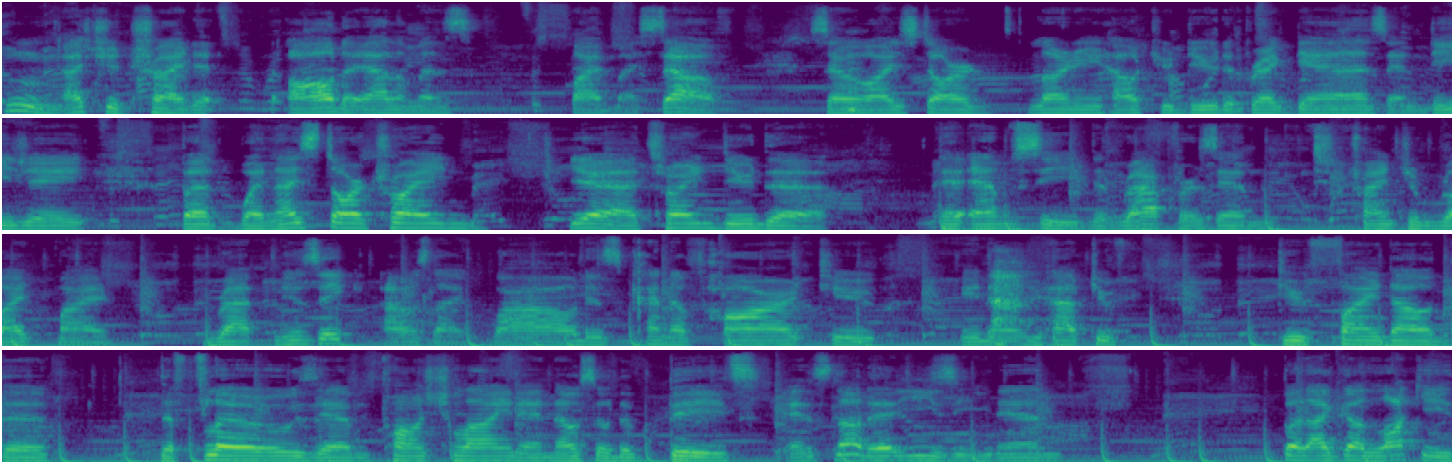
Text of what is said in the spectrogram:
hmm, I should try the, all the elements by myself. So I started learning how to do the breakdance and DJ. But when I start trying, yeah, trying to do the the MC, the rappers, and trying to write my rap music, I was like, wow, this is kind of hard to, you know, you have to to find out the the flows and punchline and also the beats and it's not that easy and but i got lucky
